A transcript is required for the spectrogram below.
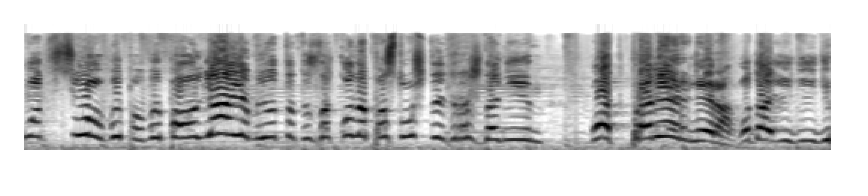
вот, все, выполняем, и вот это законопослушный гражданин. Вот, проверь, Лера, вот, да, иди, иди,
